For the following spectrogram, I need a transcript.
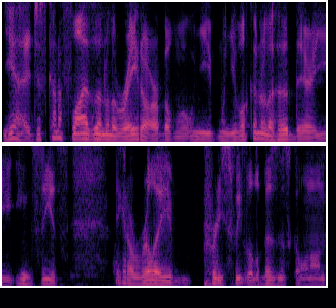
yeah, it just kind of flies under the radar. But when you when you look under the hood, there you, you can see it's they got a really pretty sweet little business going on.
